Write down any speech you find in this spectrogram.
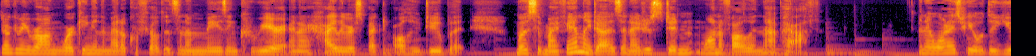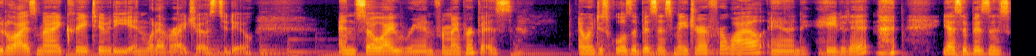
Don't get me wrong, working in the medical field is an amazing career and I highly respect all who do, but most of my family does, and I just didn't want to follow in that path. And I wanted to be able to utilize my creativity in whatever I chose to do. And so I ran from my purpose. I went to school as a business major for a while and hated it. yes, a business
